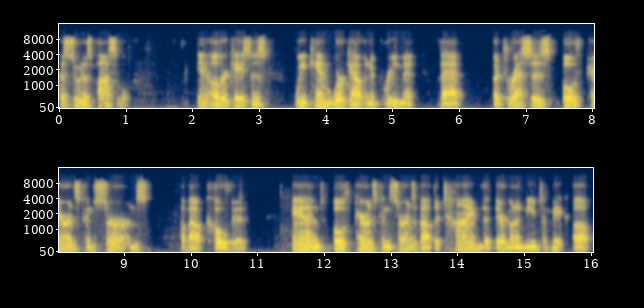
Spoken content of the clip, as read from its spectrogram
as soon as possible. In other cases, we can work out an agreement that addresses both parents' concerns about COVID and both parents' concerns about the time that they're going to need to make up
